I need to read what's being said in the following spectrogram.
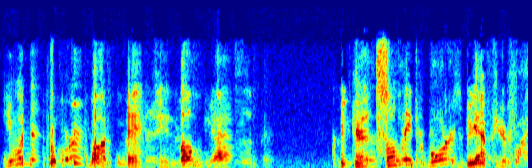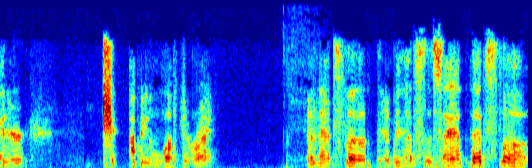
you wouldn't have to worry about managing involved guys because so many promoters would be after your fighter shopping them left and right. And that's the, I mean, that's the sad, that's the,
